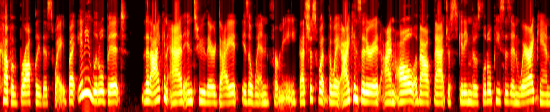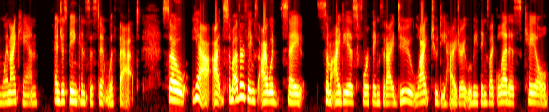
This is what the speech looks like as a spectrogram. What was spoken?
cup of broccoli this way but any little bit that i can add into their diet is a win for me. That's just what the way i consider it. I'm all about that just getting those little pieces in where i can when i can and just being consistent with that. So yeah I, some other things i would say some ideas for things that I do like to dehydrate would be things like lettuce, kale.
